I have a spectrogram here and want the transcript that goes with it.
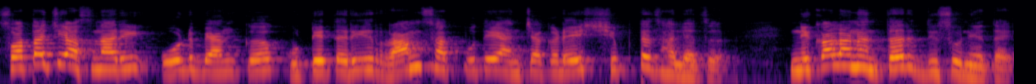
स्वतःची असणारी वोट बँक कुठेतरी राम सातपुते यांच्याकडे शिफ्ट झाल्याचं निकालानंतर दिसून येत आहे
